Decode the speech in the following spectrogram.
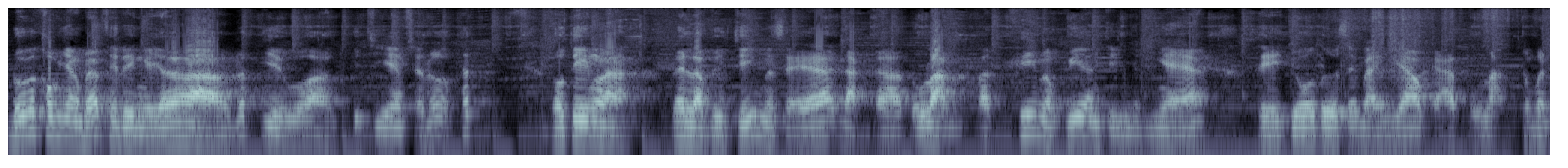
Đối với không gian bếp thì đề nghị là rất nhiều uh, cái chị em sẽ rất là thích. Đầu tiên là đây là vị trí mình sẽ đặt uh, tủ lạnh và khi mà quý anh chị nhận nhà thì chủ đầu tư sẽ bàn giao cả tủ lạnh cho mình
